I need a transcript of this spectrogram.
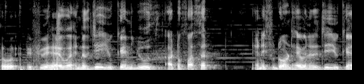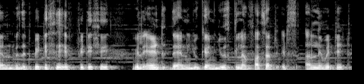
so if you have energy you can use auto faucet. And if you don't have energy you can visit ptc if ptc will end then you can use claim faucet. It's unlimited.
